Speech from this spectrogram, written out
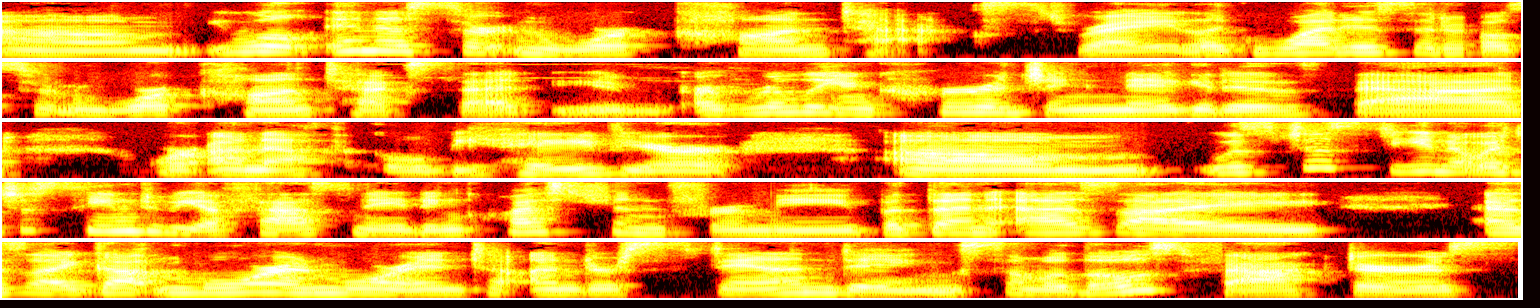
um, well in a certain work context right? Like what is it about certain work contexts that are really encouraging negative bad or unethical behavior? Um, was just you know it just seemed to be a fascinating question for me. But then as i as i got more and more into understanding some of those factors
